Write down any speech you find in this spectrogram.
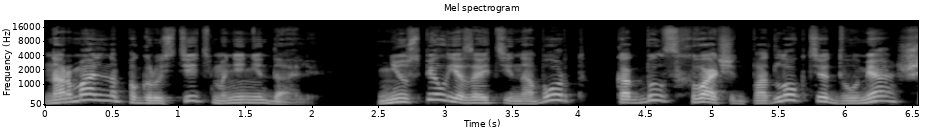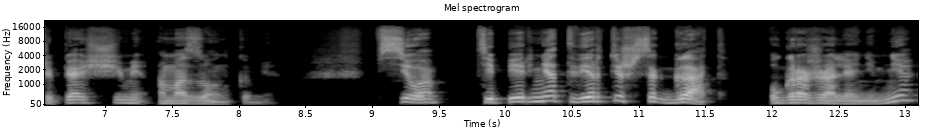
Нормально погрустить мне не дали. Не успел я зайти на борт, как был схвачен под локти двумя шипящими амазонками. «Все, теперь не отвертишься, гад!» Угрожали они мне,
